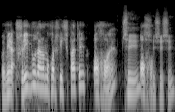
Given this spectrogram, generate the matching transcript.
pues mira, Fleetwood a lo mejor Fitzpatrick, ojo, ¿eh? Sí, ojo. Sí, sí, sí.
